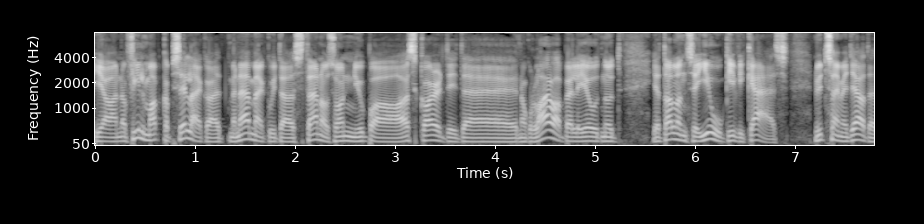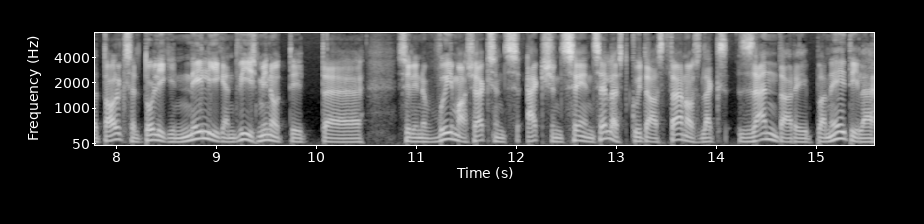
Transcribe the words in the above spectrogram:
ja no film hakkab sellega, et me näeme, kuidas Thanos on juba Asgardide nagu laeva peale jõudnud ja tal on see jõukivi käes. nüüd saime teada, et algselt oligi nelikümmend viis minutit äh, selline võimas action, action stseen sellest, kuidas Thanos läks Zandari planeedile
